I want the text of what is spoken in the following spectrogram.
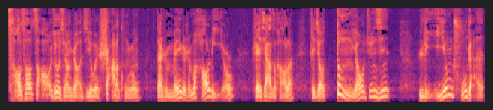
曹操早就想找机会杀了孔融，但是没个什么好理由。这下子好了，这叫动摇军心，理应处斩。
